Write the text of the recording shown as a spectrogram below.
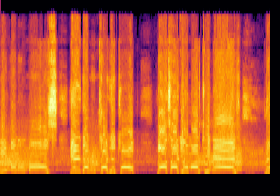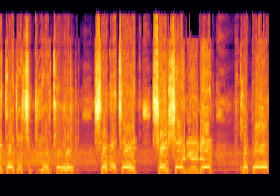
İnanılmaz. Yeniden Inter'de top. Latario Martinez. Ve taca çıkıyor top. Son atak. Son saniyeler. Kupa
